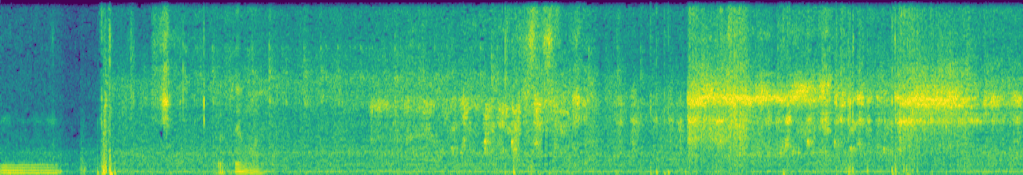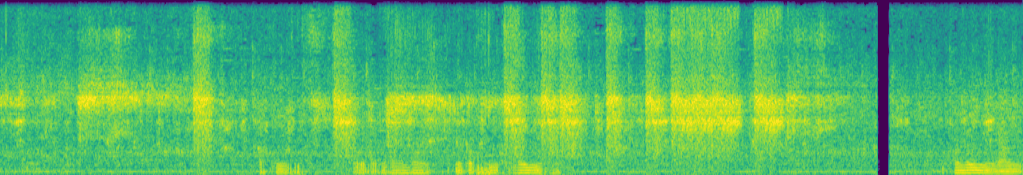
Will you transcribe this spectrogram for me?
วิ่งเปิ เสียงหน่อยโอเคโอ้เดี๋ยวก็ได้แล้วก็มีคนได้ยินครันได้ยินเราอยู่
